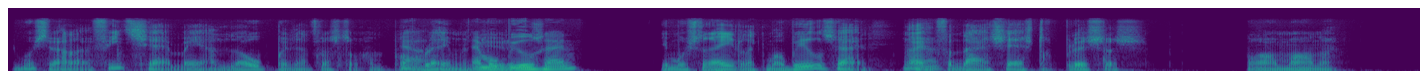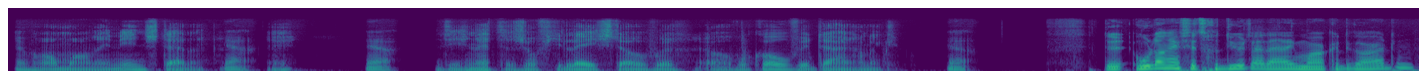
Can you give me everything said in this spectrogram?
Die moesten wel een fiets hebben. Ja, lopen, dat was toch een probleem. Ja, en mobiel zijn? Je moest redelijk mobiel zijn. Nou ja, vandaar 60-plussers. Vooral mannen. En vooral mannen in instelling. Ja. ja. Het is net alsof je leest over, over COVID eigenlijk. Dus hoe lang heeft het geduurd uiteindelijk, Market Garden?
